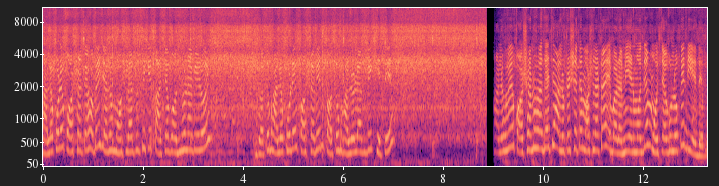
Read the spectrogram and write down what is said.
ভালো করে কষাতে হবে যেন মশলাটা থেকে কাঁচা গন্ধ না বেরোয়। যত ভালো করে কষাবেন, তত ভালো লাগবে খেতে। ভালোভাবে কষানো হয়ে গেছে আলুটার সাথে মশলাটা। এবার আমি এর মধ্যে মোচাগুলোকে দিয়ে দেব।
